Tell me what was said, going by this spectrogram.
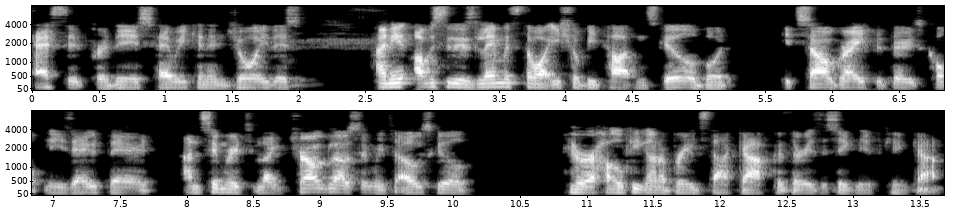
tested for this, how we can enjoy this. Mm. And obviously, there's limits to what you should be taught in school, but it's so great that there's companies out there and similar to like Troglow, similar to O School, who are hopefully going to bridge that gap because there is a significant gap.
